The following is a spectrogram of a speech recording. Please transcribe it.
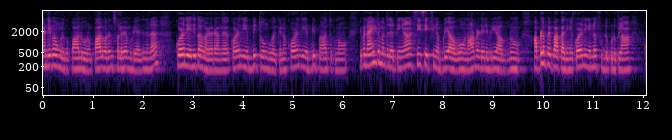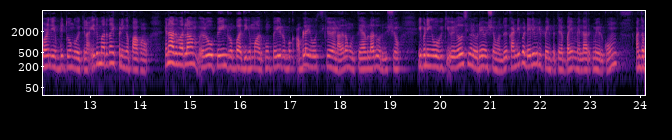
கண்டிப்பாக உங்களுக்கு பால் வரும். பால் வரும்னு சொல்லவே முடியாது. அதனால் குழந்தை எதுக்காக அழகிறாங்க குழந்தை எப்படி தூங்க வைக்கணும்? குழந்தைய எப்படி பார்த்துக்கணும்? இப்போ நைன்த் மந்தில் இருக்கீங்கன்னா சி செக்ஷன் எப்படி ஆகும். நார்மல் டெலிவரி ஆகணும். அப்பெல்லாம் போய் பார்க்காதீங்க. குழந்தைங்க என்ன ஃபுட்டு கொடுக்கலாம்? குழந்தைய எப்படி தூங்க வைக்கலாம்? இது மாதிரி தான் இப்போ நீங்கள் பார்க்கணும். ஏன்னா அது மாதிரிலாம் எவ்வளோ பெயின் ரொம்ப அதிகமாக இருக்கும். பெயின் ரொம்ப அப்படிலாம் யோசிக்கவே வேணாம். அதெல்லாம் உங்களுக்கு தேவையில்லாத ஒரு விஷயம். இப்போ நீங்கள் யோசிக்க வேண்டிய ஒரே விஷயம் வந்து கண்டிப்பாக டெலிவரி பெயின் பற்றின பயம் எல்லாருக்குமே இருக்கும். அந்த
